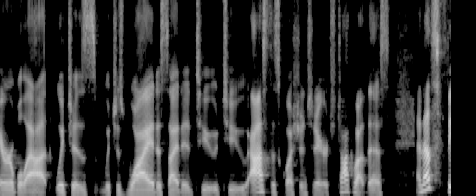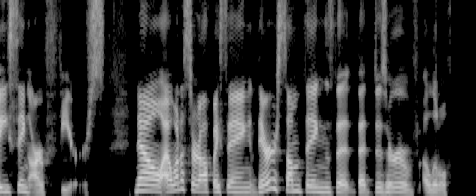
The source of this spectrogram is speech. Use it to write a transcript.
terrible at, which is which is why I decided to to ask this question today or to talk about this, and that's facing our fears. Now, I want to start off by saying there are some things that that deserve a little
